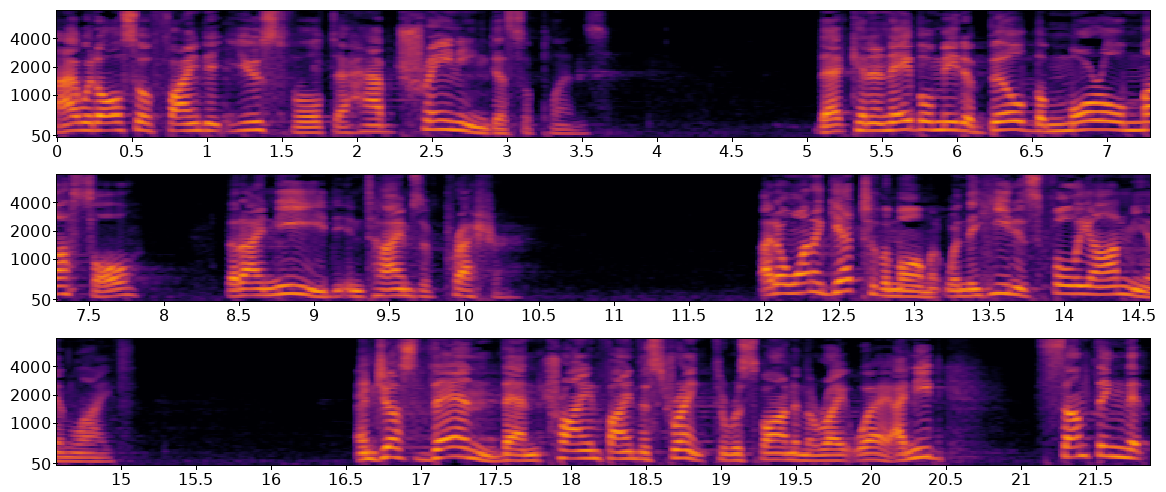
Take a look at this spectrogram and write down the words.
I would also find it useful to have training disciplines that can enable me to build the moral muscle that I need in times of pressure. I don't want to get to the moment when the heat is fully on me in life. And just then, then try and find the strength to respond in the right way. I need something that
